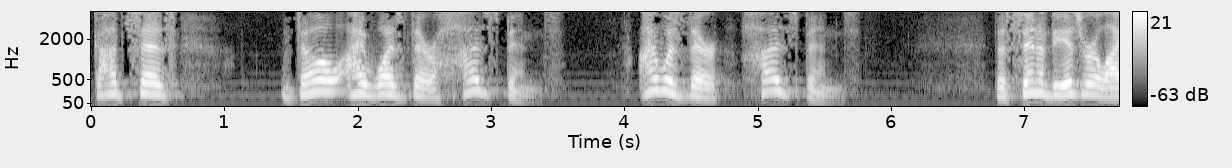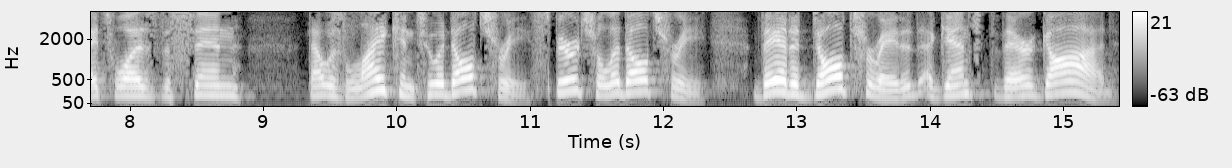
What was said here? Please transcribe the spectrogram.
God says, Though I was their husband, I was their husband. The sin of the Israelites was the sin that was likened to adultery, spiritual adultery. They had adulterated against their God,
